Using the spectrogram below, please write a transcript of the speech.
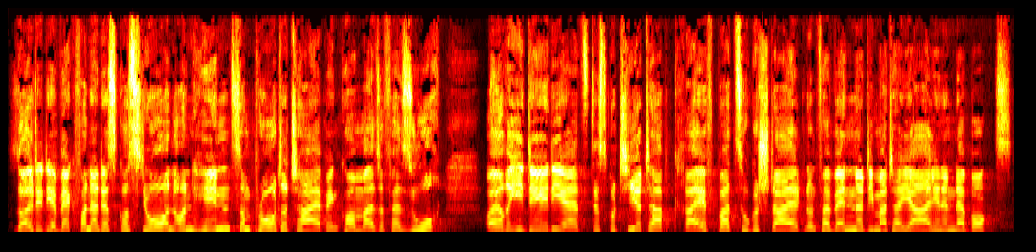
Solltet ihr weg von der Diskussion und hin zum Prototyping kommen. Also versucht, eure Idee, die ihr jetzt diskutiert habt, greifbar zu gestalten und verwendet die Materialien in der Box.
